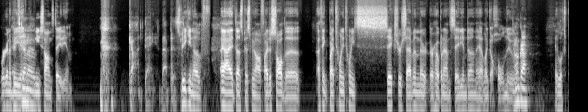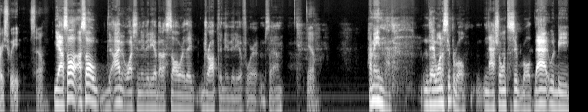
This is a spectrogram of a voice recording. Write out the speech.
we're gonna be in gonna- Nissan Stadium. God dang it, that pisses me Speaking off. of, yeah, it does piss me off. I just saw the. I think by 2026 or seven, they're they're hoping to have the stadium done. They have like a whole new. okay. It looks pretty sweet. So Yeah, I saw. I saw. I haven't watched the new video, but I saw where they dropped the new video for it. So, Yeah. I mean, they won a Super Bowl. Nashville wants a Super Bowl. That would be.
